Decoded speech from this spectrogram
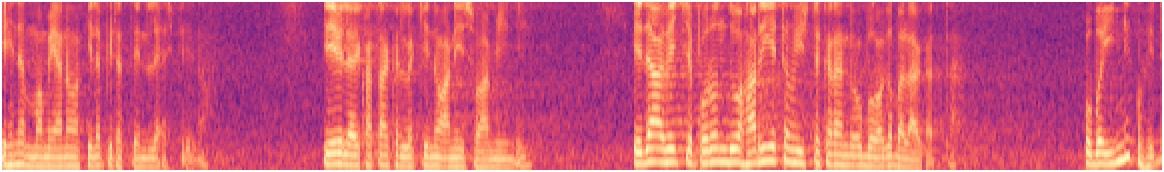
එහෙනම් මම යනවා කියලා පිටත්තෙන්ට ලෑස්තියෙනවා. ඒ වෙලයි කතා කරලා කියන අනී ස්වාමීණී. එදා වෙච්ච පොරොන්දුව හරියටම විෂ්ට කරන්න ඔබ වග බලාගත්තා. ඔබ ඉන්න කොහෙද.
